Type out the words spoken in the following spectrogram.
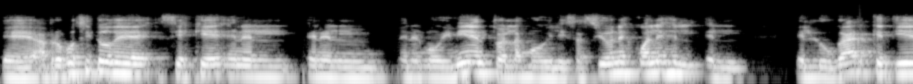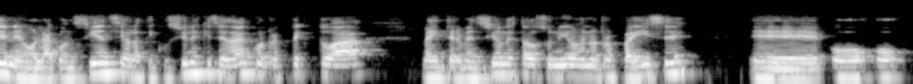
eh, a propósito de si es que en el, en el, movimiento, en las movilizaciones, cuál es el, lugar que tiene o la conciencia o las discusiones que se dan con respecto a la intervención de Estados Unidos en otros países, eh, o,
